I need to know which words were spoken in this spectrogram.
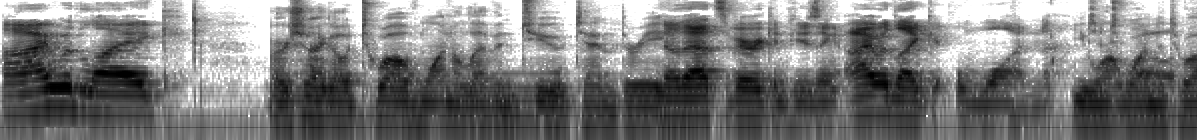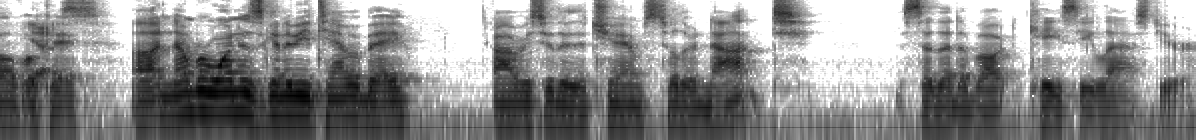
I would like. Or should I go 12, 1, 11, 2, 10, 3? No, that's very confusing. I would like one. you to want 1 to 12? Okay. Yes. Uh, number one is going to be Tampa Bay. Obviously, they're the champs till they're not. I said that about KC last year.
